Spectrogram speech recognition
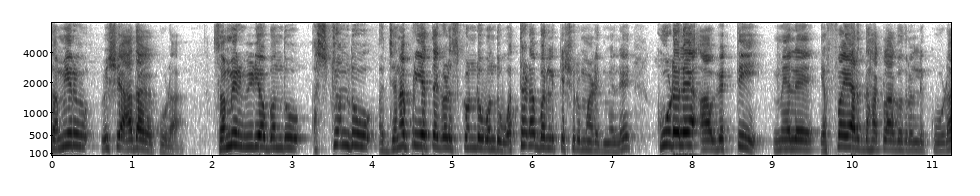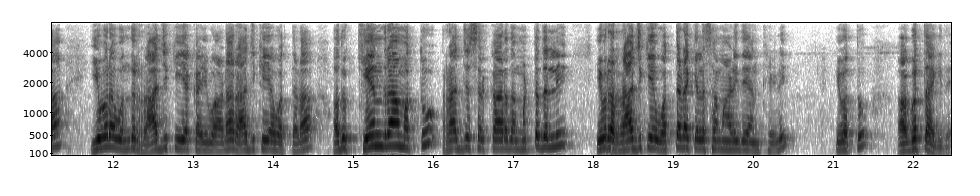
ಸಮೀರ್ ವಿಷಯ ಆದಾಗ ಕೂಡ, ಸಮೀರ್ ವಿಡಿಯೋ ಬಂದು ಅಷ್ಟೊಂದು ಜನಪ್ರಿಯತೆ ಗಳಿಸ್ಕೊಂಡು ಒಂದು ಒತ್ತಡ ಬರಲಿಕ್ಕೆ ಶುರು ಮಾಡಿದ ಮೇಲೆ ಕೂಡಲೇ ಆ ವ್ಯಕ್ತಿ ಮೇಲೆ ಎಫ್ ಐ ಆರ್ ದಾಖಲಾಗೋದ್ರಲ್ಲಿ ಕೂಡ ಇವರ ಒಂದು ರಾಜಕೀಯ ಕೈವಾಡ, ರಾಜಕೀಯ ಒತ್ತಡ, ಅದು ಕೇಂದ್ರ ಮತ್ತು ರಾಜ್ಯ ಸರ್ಕಾರದ ಮಟ್ಟದಲ್ಲಿ ಇವರ ರಾಜಕೀಯ ಒತ್ತಡ ಕೆಲಸ ಮಾಡಿದೆ ಅಂಥೇಳಿ ಇವತ್ತು ಗೊತ್ತಾಗಿದೆ.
